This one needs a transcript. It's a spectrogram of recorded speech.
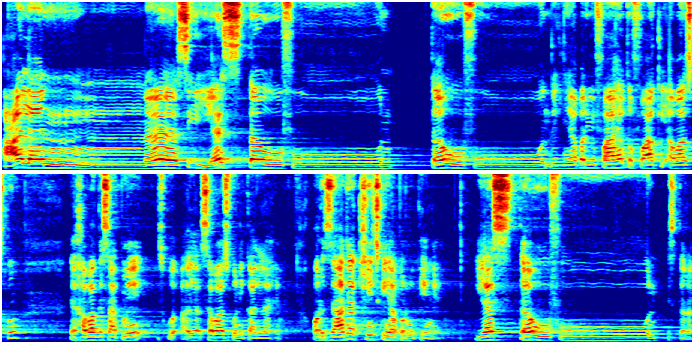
علی الناس یستوفون توفون۔ دیکھیں یہاں پر بھی فا ہے تو فا کی آواز کو ہوا کے ساتھ میں اس کو اس آواز کو نکالنا ہے۔ اور زیادہ کھینچ کے یہاں پر روکیں گے۔ یستوفون، اس طرح۔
